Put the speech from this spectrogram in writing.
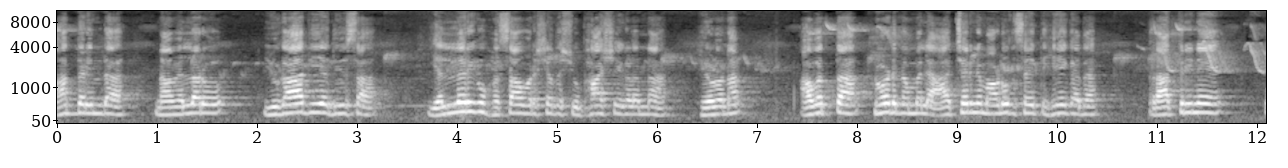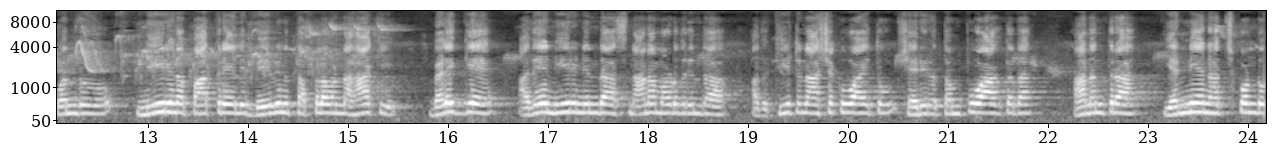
ಆದ್ದರಿಂದ ನಾವೆಲ್ಲರೂ ಯುಗಾದಿಯ ದಿವಸ ಎಲ್ಲರಿಗೂ ಹೊಸ ವರ್ಷದ ಶುಭಾಶಯಗಳನ್ನು ಹೇಳೋಣ. ಅವತ್ತ ನೋಡಿ ನಮ್ಮಲ್ಲಿ ಆಚರಣೆ ಮಾಡೋದು ಸಹಿತ ಹೇಗದ? ರಾತ್ರಿನೇ ಒಂದು ನೀರಿನ ಪಾತ್ರೆಯಲ್ಲಿ ಬೇವಿನ ತಪ್ಪಲವನ್ನು ಹಾಕಿ ಬೆಳಗ್ಗೆ ಅದೇ ನೀರಿನಿಂದ ಸ್ನಾನ ಮಾಡೋದ್ರಿಂದ ಅದು ಕೀಟನಾಶಕವೂ ಆಯಿತು ಶರೀರ ತಂಪು ಆಗ್ತದ ಆನಂತರ ಎಣ್ಣೆಯನ್ನು ಹಚ್ಕೊಂಡು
